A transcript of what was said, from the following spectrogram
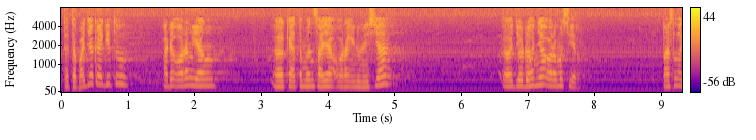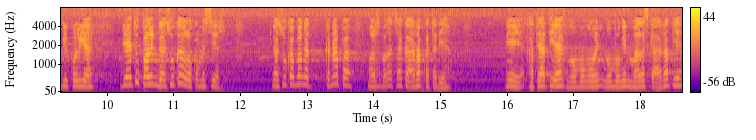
Tetap aja kayak gitu. Ada orang yang uh, kayak teman saya orang Indonesia, uh, jodohnya orang Mesir. Pas lagi kuliah, dia itu paling gak suka loh ke Mesir. Gak suka banget. Kenapa? Males banget saya ke Arab kata dia. Nih hati-hati ya ngomong ngomongin males ke Arab ya,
